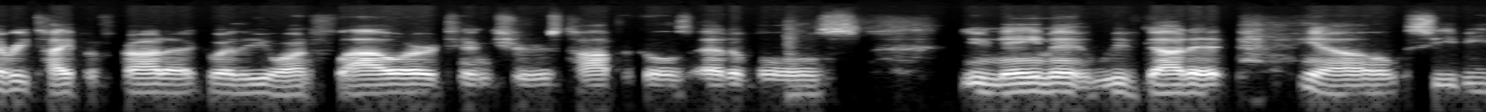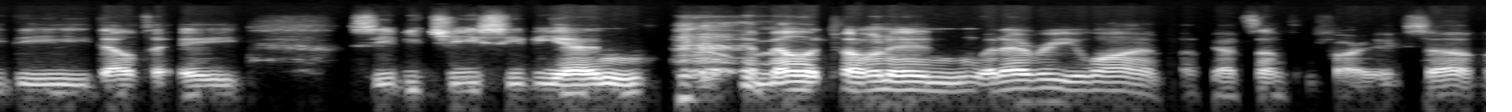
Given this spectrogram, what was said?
every type of product, whether you want flower, tinctures, topicals, edibles, you name it, we've got it. You know, CBD, Delta 8, CBG, CBN, melatonin, whatever you want. I've got something for you. So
